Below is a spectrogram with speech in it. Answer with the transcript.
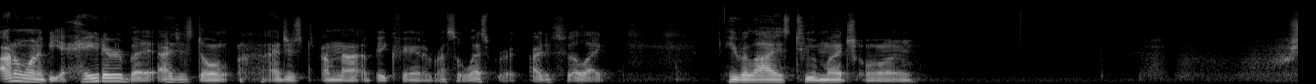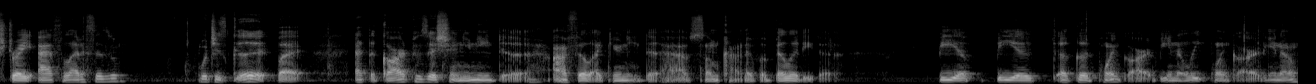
I don't want to be a hater, but I just don't. I just I'm not a big fan of Russell Westbrook. I just feel like he relies too much on straight athleticism, which is good, but at the guard position, you need to. I feel like you need to have some kind of ability to be a be a, a good point guard, be an elite point guard. You know,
